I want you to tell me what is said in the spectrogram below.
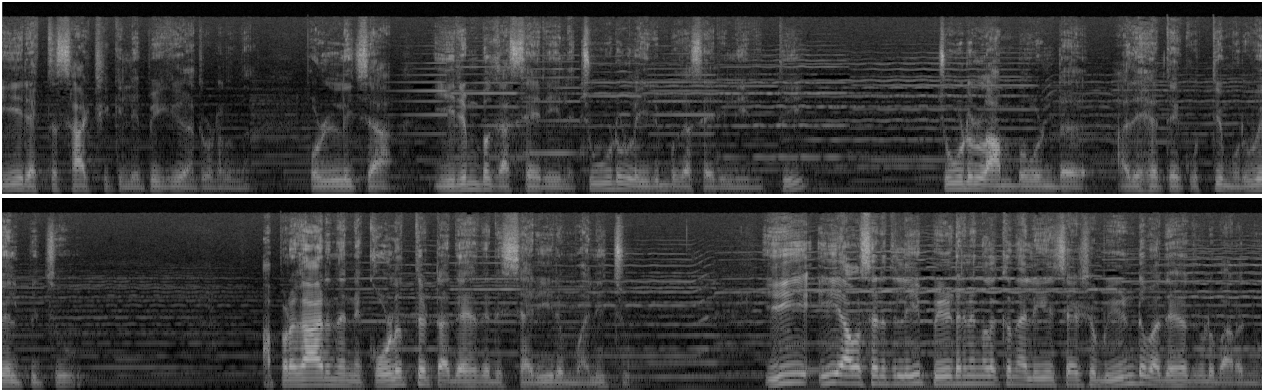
ഈ രക്തസാക്ഷിക്ക് ലഭിക്കുക തുടർന്ന്. പൊള്ളിച്ച ഇരുമ്പ് കസേരയിൽ ചൂടുള്ള ഇരുമ്പ് കസേരയിൽ ഇരുത്തി ചൂടുള്ള അമ്പ് കൊണ്ട് അദ്ദേഹത്തെ കുത്തി മുറിവേൽപ്പിച്ചു. അപ്രകാരം തന്നെ കൊളുത്തിട്ട് അദ്ദേഹത്തിന്റെ ശരീരം വലിച്ചു. ഈ ഈ അവസരത്തിൽ ഈ പീഡനങ്ങളൊക്കെ നൽകിയ ശേഷം വീണ്ടും അദ്ദേഹത്തിനോട് പറഞ്ഞു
